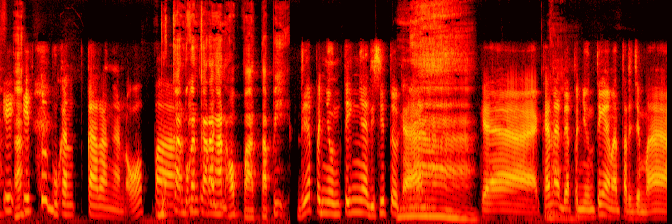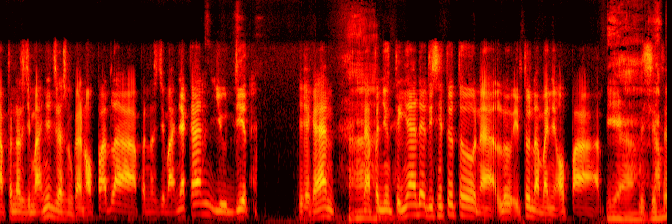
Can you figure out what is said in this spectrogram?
Eh, ah, itu bukan karangan opa. bukan bukan Itu karangan kan opat, tapi dia penyuntingnya di situ kan. nah, Ya, kan Nah. ada penyunting sama terjemah. Penerjemahnya jelas bukan opat lah. Penerjemahnya kan Yudit, ya kan. ah, Nah, penyuntingnya ada di situ tuh. Nah, lu itu namanya opat. Iya, Di nah situ.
